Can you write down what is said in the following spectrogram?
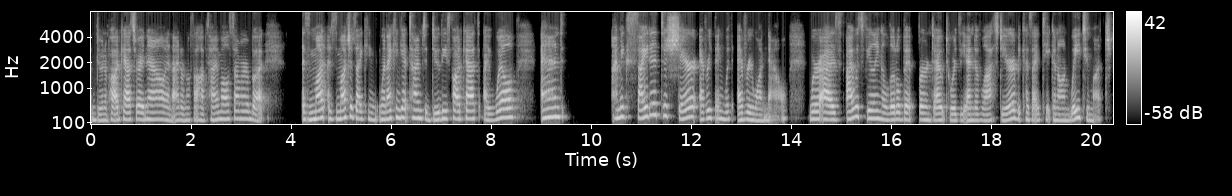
I'm doing a podcast right now, and I don't know if I'll have time all summer, but as much as much as I can, when I can get time to do these podcasts, I will. And I'm excited to share everything with everyone now. Whereas I was feeling a little bit burnt out towards the end of last year because I had taken on way too much.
